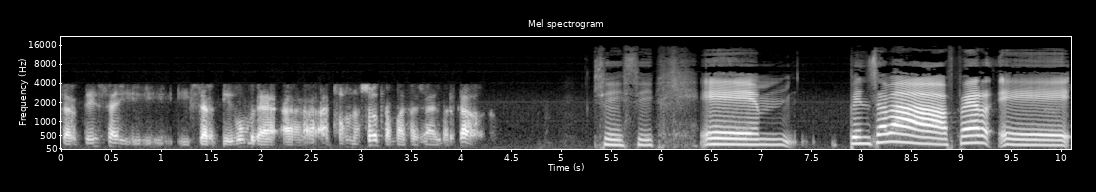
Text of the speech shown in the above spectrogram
certeza y, certidumbre a, todos nosotros más allá del mercado. Sí, sí. Pensaba, Fer, eh,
